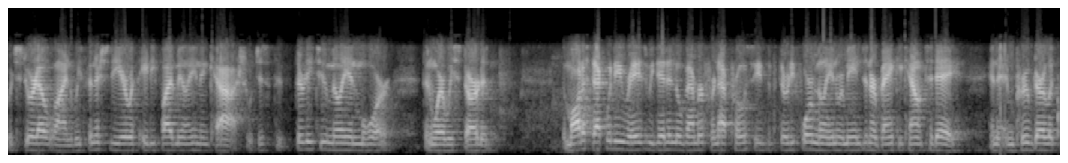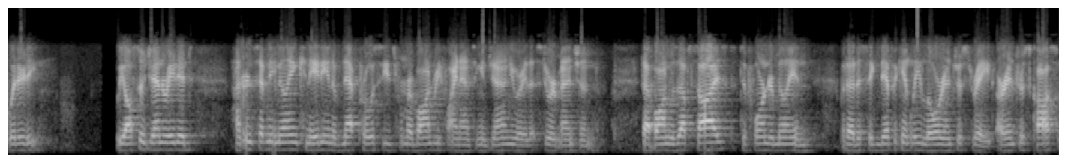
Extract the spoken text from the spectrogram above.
which Stuart outlined, we finished the year with 85 million in cash, which is 32 million more than where we started. The modest equity raise we did in November for net proceeds of 34 million remains in our bank account today, and it improved our liquidity. We also generated 170 million Canadian of net proceeds from our bond refinancing in January that Stuart mentioned. That bond was upsized to 400 million, but at a significantly lower interest rate. Our interest costs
